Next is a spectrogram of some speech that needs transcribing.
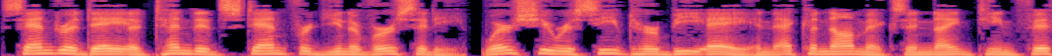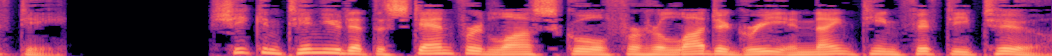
Sandra Day attended Stanford University, where she received her BA in economics in 1950. She continued at the Stanford Law School for her law degree in 1952.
